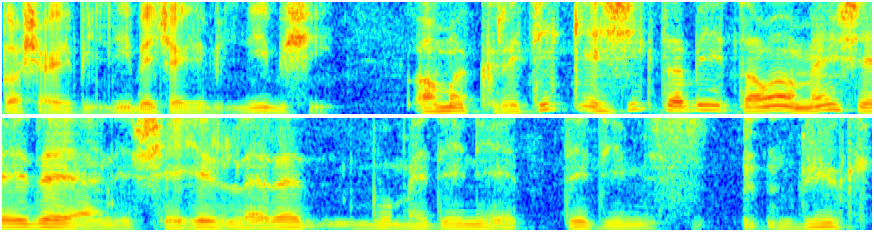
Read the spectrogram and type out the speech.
başarabildiği, becerebildiği bir şey. Ama kritik eşik tabii tamamen şeyde yani şehirlere bu medeniyet dediğimiz büyük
